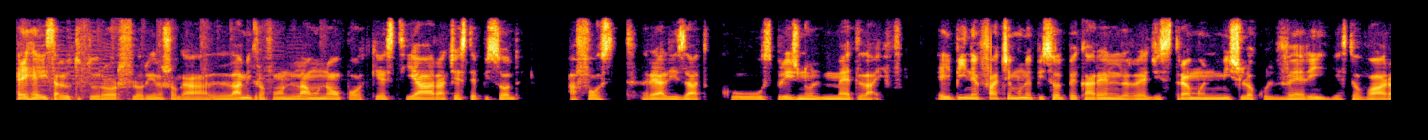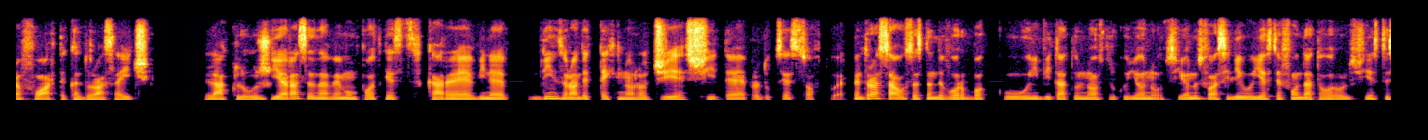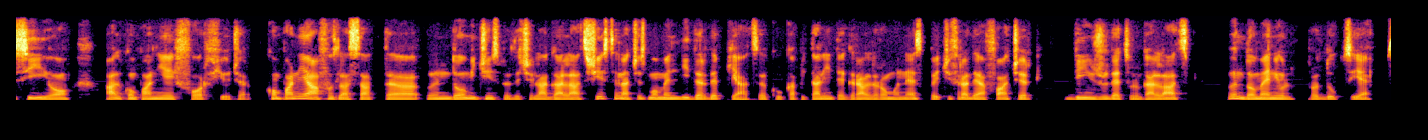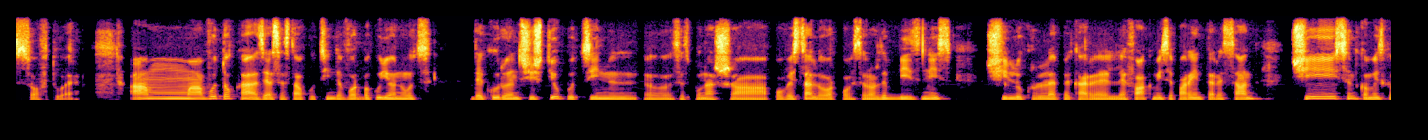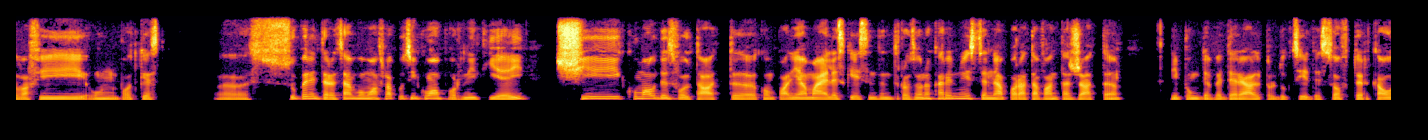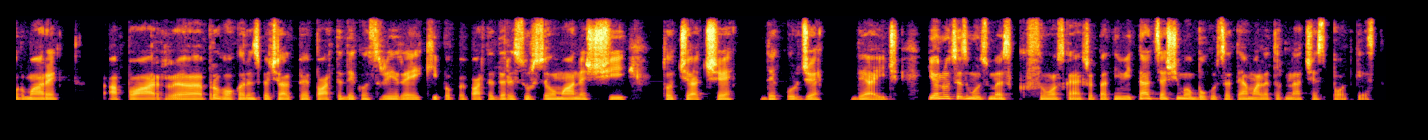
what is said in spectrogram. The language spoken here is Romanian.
Hei, hei, salut tuturor, Florin Roșoga la microfon, la un nou podcast, iar acest episod a fost realizat cu sprijinul MedLife. Ei bine, facem un episod pe care îl registrăm în mijlocul verii, este o vară foarte călduroasă aici la Cluj, iar astăzi avem un podcast care vine din zona de tehnologie și de producție software. Pentru asta o să stăm de vorbă cu invitatul nostru, cu Ionuț. Ionuț Vasiliu este fondatorul și este CEO al companiei For Future. Compania a fost lansată în 2015 la Galați și este în acest moment lider de piață cu capital integral românesc pe cifra de afaceri din județul Galați în domeniul producție software. Am avut ocazia să stau puțin de vorbă cu Ionuț de curând și știu puțin, uh, să spun așa, povestea lor, povestea lor de business și lucrurile pe care le fac mi se pare interesant și sunt convins că va fi un podcast uh, super interesant. Vom afla puțin cum au pornit ei și cum au dezvoltat uh, compania, mai ales că ei sunt într-o zonă care nu este neapărat avantajată din punct de vedere al producției de software. Ca urmare, apar provocări în special pe partea de construire echipă, pe partea de resurse umane și tot ceea ce decurge de aici. Eu nu îți mulțumesc frumos că ai acceptat invitația și mă bucur să te am alături în acest podcast.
